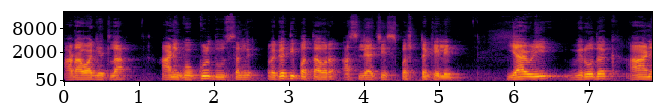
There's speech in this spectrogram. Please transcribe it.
आढावा घेतला आणि गोकुळ दूध संघ प्रगतीपथावर असल्याचे स्पष्ट केले. यावेळी विरोधक आणि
